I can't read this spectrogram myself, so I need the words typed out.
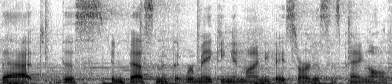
that this investment that we're making in Miami-based artists is paying off.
